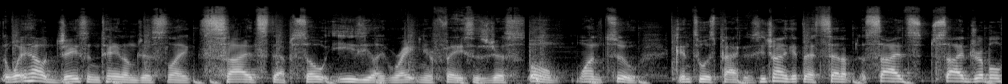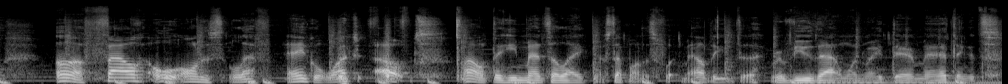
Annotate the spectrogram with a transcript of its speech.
the way how Jayson Tatum just like sidesteps so easy, like right in your face, is just boom, one, two get into his package. He's trying to get that set up, side, side dribble. Uh, foul. Oh, on his left ankle. Watch out. I don't think he meant to like step on his foot, man. I don't think he need to review that one right there, man. I think it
